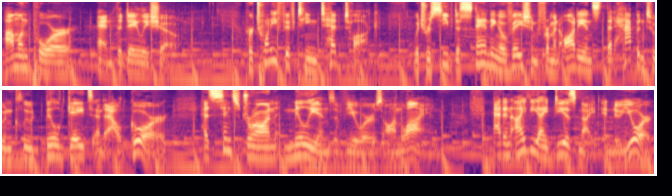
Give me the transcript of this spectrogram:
Amanpour, and The Daily Show. Her 2015 TED Talk, which received a standing ovation from an audience that happened to include Bill Gates and Al Gore, has since drawn millions of viewers online. At an Ivy Ideas Night in New York,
